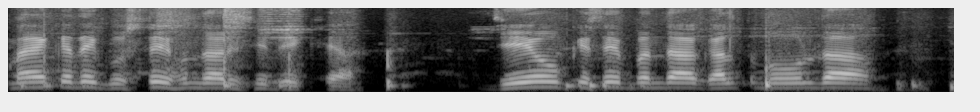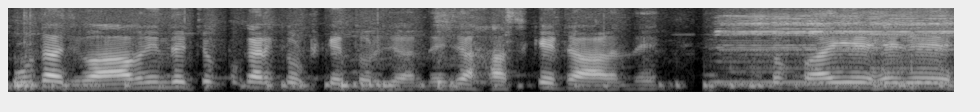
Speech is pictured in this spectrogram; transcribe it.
ਮੈਂ ਕਦੇ ਗੁੱਸੇ ਹੁੰਦਾ ਨਹੀਂ ਸੀ, ਦੇਖਿਆ। ਜੇ ਉਹ ਕਿਸੇ ਬੰਦਾ ਗਲਤ ਬੋਲਦਾ ਉਹਦਾ ਜਵਾਬ ਨਹੀਂ ਦਿੰਦੇ, ਚੁੱਪ ਕਰਕੇ ਉੱਠ ਕੇ ਤੁਰ ਜਾਂਦੇ ਜਾਂ ਹੱਸ ਕੇ ਟਾਲਦੇ। ਸੋ ਭਾਈ ਇਹ ਜੇ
